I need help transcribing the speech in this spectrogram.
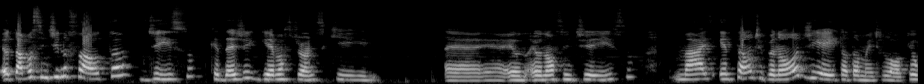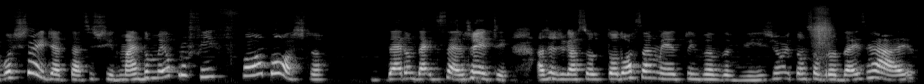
eu tava sentindo falta disso, porque desde Game of Thrones que é, eu, eu não sentia isso. Mas, então, tipo, eu não odiei totalmente Loki. Eu gostei de ter assistido, mas do meio pro fim foi uma bosta. Deram 10, disseram, gente, a gente gastou todo o orçamento em WandaVision, então sobrou 10 reais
